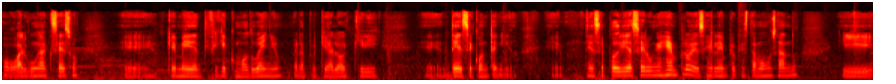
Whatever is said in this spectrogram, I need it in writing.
O, algún acceso eh, que me identifique como dueño, ¿verdad? Porque ya lo adquirí eh, de ese contenido. Eh, ese podría ser un ejemplo, ese es el ejemplo que estamos usando. Y,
